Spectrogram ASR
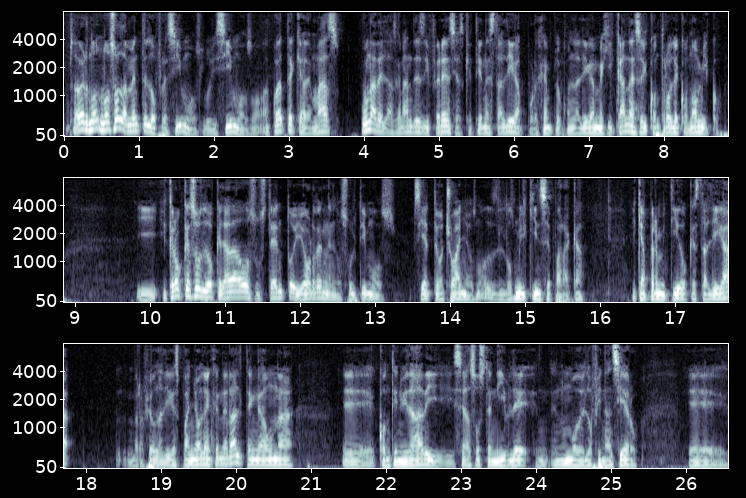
Pues a ver, no, no, solamente lo ofrecimos, lo hicimos. ¿no? Acuérdate que además una de las grandes diferencias que tiene esta liga, por ejemplo, con la liga mexicana, es el control económico. Y, y creo que eso es lo que le ha dado sustento y orden en los últimos siete, ocho años, ¿no? desde el 2015 para acá. Y que ha permitido que esta liga, me refiero a la liga española en general, tenga una eh, continuidad y, y, sea sostenible en, en un modelo financiero. Eh,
